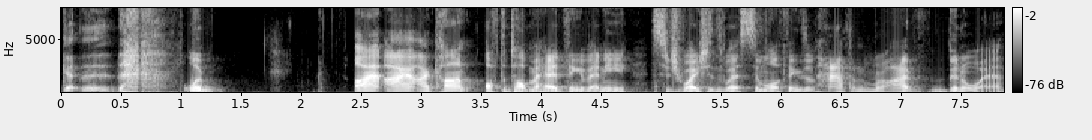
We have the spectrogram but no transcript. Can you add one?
look, I, I, I can't off the top of my head think of any situations where similar things have happened where I've been aware,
